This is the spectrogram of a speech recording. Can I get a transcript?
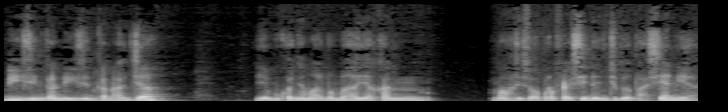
diizinkan diizinkan aja ya bukannya malah membahayakan mahasiswa profesi dan juga pasien ya.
